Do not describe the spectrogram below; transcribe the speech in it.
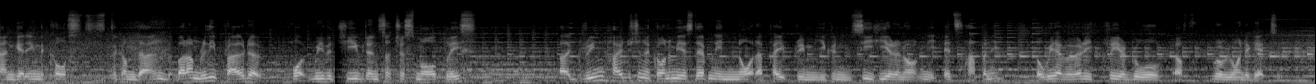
and getting the costs to come down, but I'm really proud of what we've achieved in such a small place. A green hydrogen economy is definitely not a pipe dream you can see here in Orkney. It's happening, but we have a very clear goal of where we want to get to.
